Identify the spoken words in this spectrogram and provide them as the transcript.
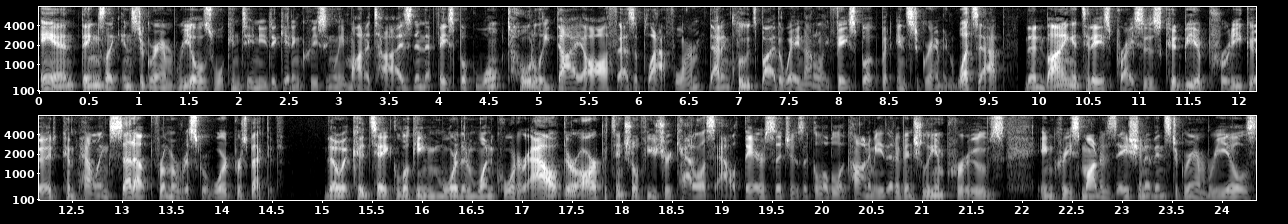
and things like Instagram Reels will continue to get increasingly monetized, and that Facebook won't totally die off as a platform, that includes, by the way, not only Facebook, but Instagram and WhatsApp, then buying at today's prices could be a pretty good, compelling setup from a risk reward perspective. Though it could take looking more than one quarter out, there are potential future catalysts out there, such as a global economy that eventually improves, increased monetization of Instagram Reels,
